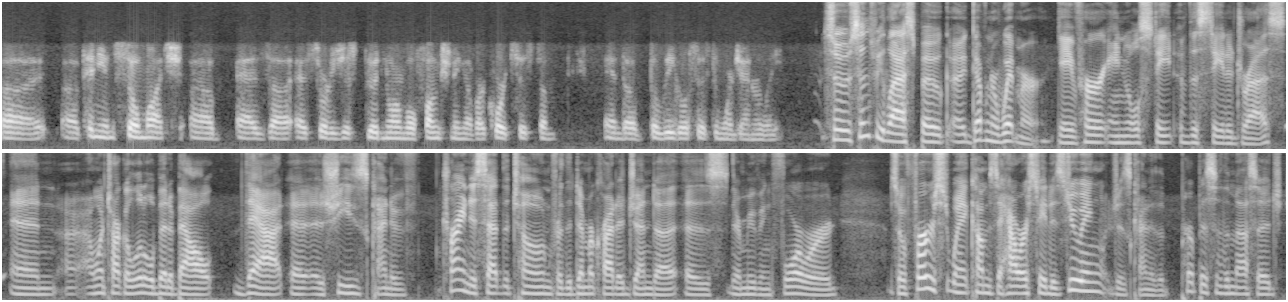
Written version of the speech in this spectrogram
opinions so much uh, as uh, as sort of just good normal functioning of our court system and the, the legal system more generally. So, since we last spoke, uh, Governor Whitmer gave her annual State of the State address, and I want to talk a little bit about that as she's kind of trying to set the tone for the Democrat agenda as they're moving forward. So, first, when it comes to how our state is doing, which is kind of the purpose of the message,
